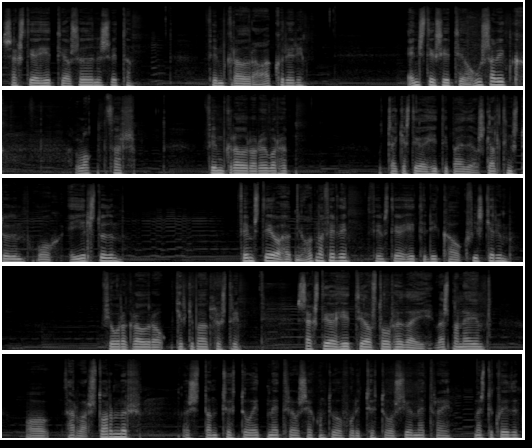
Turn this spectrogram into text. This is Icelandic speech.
6 stegi hitti á Söðunisvita. 5 gráður á Akureyri. 1 stegi hitti á Húsavík, logn þar. 5 gráður á Rauvarhöfn og tekja stegi hitti bæði á Skeltingstöðum og Egilstöðum 5 steg á höfni hodnafyrði, 5 steg hitti líka á kvískerjum, 4 gráður á kirkibæðaklaustri, 6 steg hitti á stórhauða í Vestmannegjum og þar var stormur, austan 21 metri á sekundu og fór í 27 metra í mestu kviðu,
